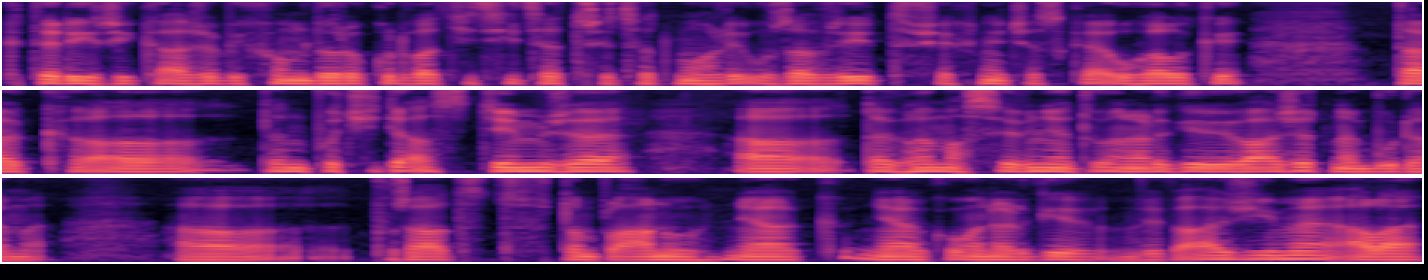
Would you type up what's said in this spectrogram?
který říká, že bychom do roku 2030 mohli uzavřít všechny české uhelky, tak ten počítá s tím, že takhle masivně tu energii vyvážet nebudeme pořád v tom plánu nějak, nějakou energii vyvážíme, ale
